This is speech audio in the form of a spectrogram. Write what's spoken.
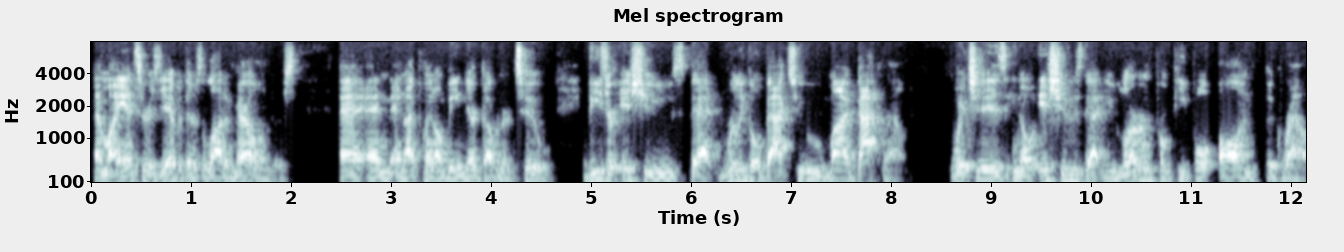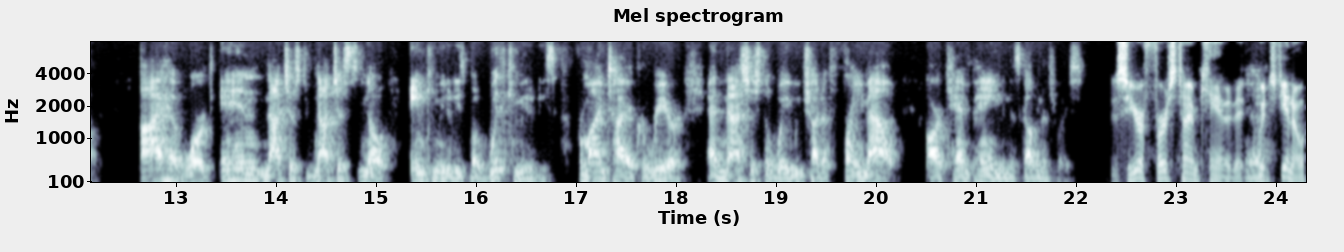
And my answer is, yeah, but there's a lot of Marylanders. And, and, and I plan on being their governor too. These are issues that really go back to my background, which is, you know, issues that you learn from people on the ground. I have worked in not just not just you know in communities, but with communities for my entire career, and that's just the way we try to frame out our campaign in this governor's race. So you're a first time candidate, Yeah. which, you know,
